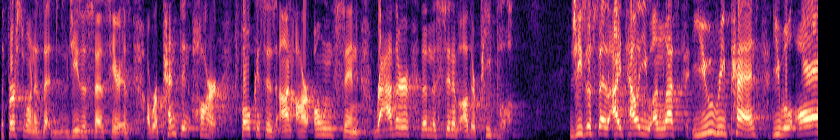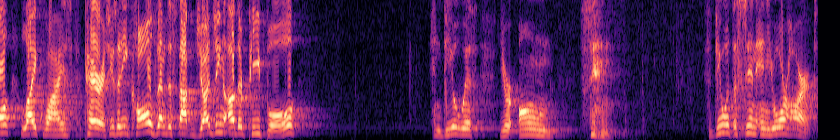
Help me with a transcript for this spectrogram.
The first one is that Jesus says here is a repentant heart focuses on our own sin rather than the sin of other people. Jesus says, I tell you, unless you repent, you will all likewise perish. He said he calls them to stop judging other people and deal with your own sin. He deal with the sin in your heart.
